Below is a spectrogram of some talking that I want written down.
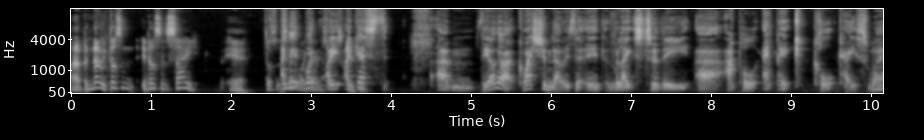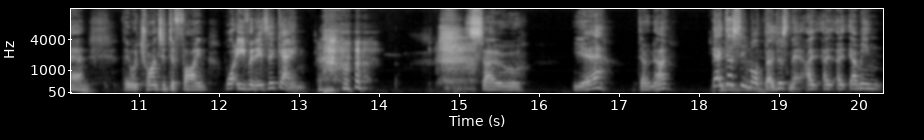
Uh, but no, it doesn't. It doesn't say here. It doesn't And say it, why but games I, I guess th- um, the other question, though, is that it relates to the uh, Apple Epic court case where Hmm. they were trying to define what even is a game. so, yeah, don't know. Yeah, it does seem odd, though, doesn't it? I, I, I- mean,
